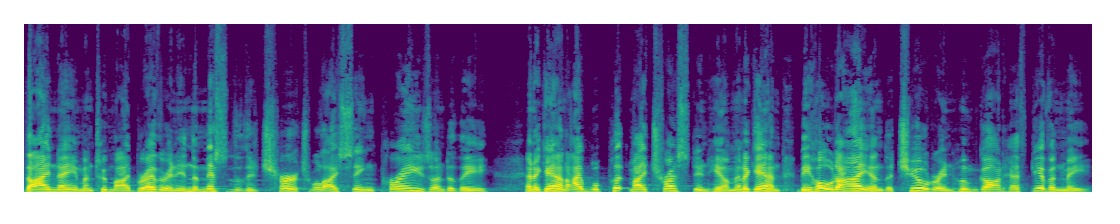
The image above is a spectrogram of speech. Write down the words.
thy name unto my brethren. In the midst of the church will I sing praise unto thee. And again, I will put my trust in him. And again, behold, I and the children whom God hath given me.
